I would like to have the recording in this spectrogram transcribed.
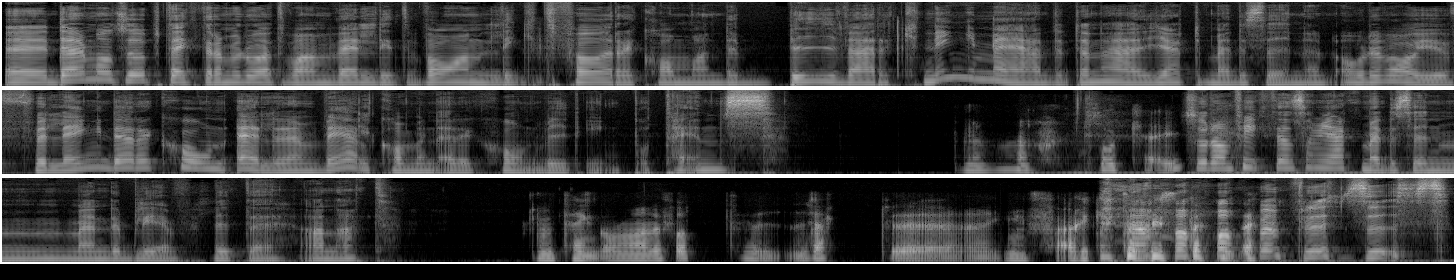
Eh, Däremot så upptäckte de då att det var en väldigt vanligt förekommande biverkning med den här hjärtmedicinen och det var ju förlängd erektion eller en välkommen erektion vid impotens. Jaha, Okej, Så de fick den som hjärtmedicin men det blev lite annat. Men tänk om de hade fått hjärtinfarkt istället. Ja, precis.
